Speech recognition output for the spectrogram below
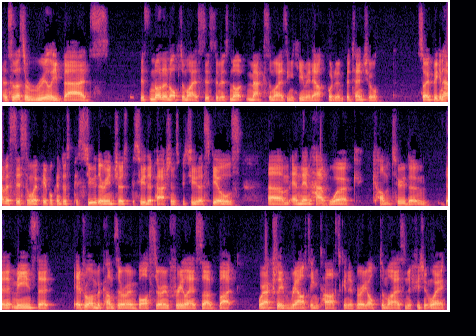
And so that's a really bad, it's not an optimized system. It's not maximizing human output and potential. So if we can have a system where people can just pursue their interests, pursue their passions, pursue their skills, um, and then have work come to them, then it means that everyone becomes their own boss, their own freelancer, but we're actually routing tasks in a very optimized and efficient way.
